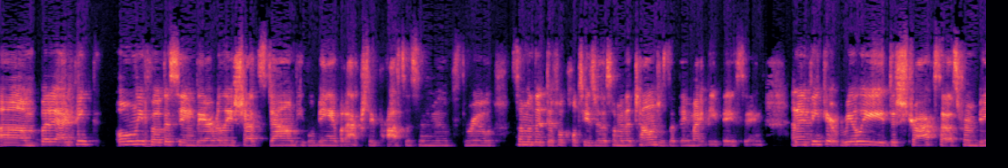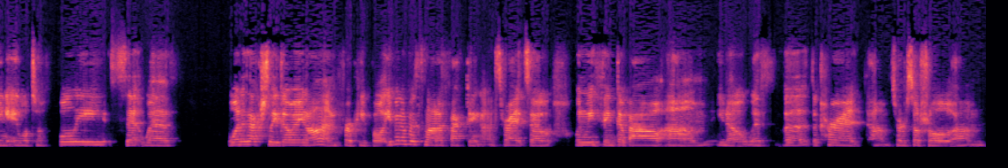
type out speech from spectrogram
Um, but I think only focusing there really shuts down people being able to actually process and move through some of the difficulties or the, some of the challenges that they might be facing. And I think it really distracts us from being able to fully sit with what is actually going on for people, even if it's not affecting us, right? So when we think about, um, you know, with the, the current um, sort of social um,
